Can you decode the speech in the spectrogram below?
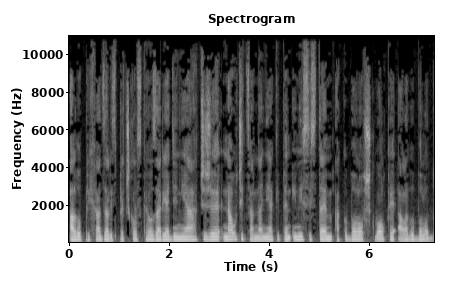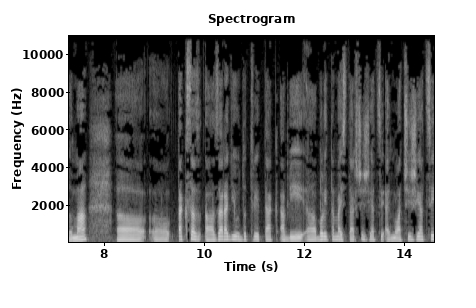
alebo prichádzali z predškolského zariadenia, čiže naučiť sa na nejaký ten iný systém, ako bolo v škôlke alebo bolo doma, uh, tak sa zaradiujú do tried tak, aby boli tam aj starší žiaci, aj mladší žiaci,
